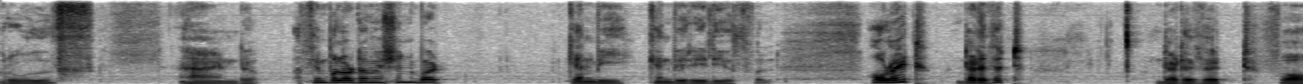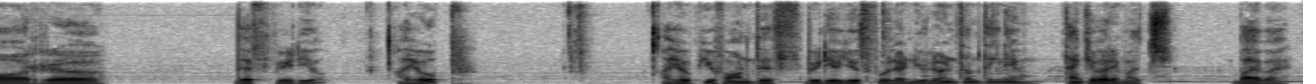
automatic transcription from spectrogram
rules and uh, a simple automation, but can be can be really useful. All right that is it. That is it for uh, this video. I hope i hope you found this video useful and you learned something new. Thank you very much. Bye bye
